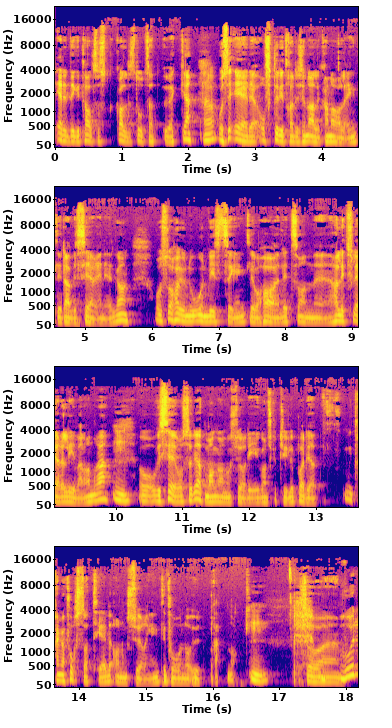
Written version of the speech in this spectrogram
er det digitalt, så skal det stort sett øke. Ja. Og så er det ofte de tradisjonelle kanalene egentlig der vi ser en nedgang. Og så har jo noen vist seg egentlig å ha litt, sånn, eh, ha litt flere liv enn andre. Mm. Og, og, vi ser jo også det at mange annonsører er ganske tydelige på det at vi trenger fortsatt TV-annonsøring egentlig for å nå ut bredt nok. Mm. Så, uh... Hvor,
